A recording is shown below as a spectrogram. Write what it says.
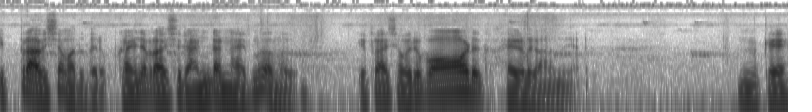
ഇപ്രാവശ്യം അത് തരും. കഴിഞ്ഞ പ്രാവശ്യം രണ്ടെണ്ണമായിരുന്നു തന്നത്. ഇപ്രാവശ്യം ഒരുപാട് കായകൾ കാണുന്നു ഞാൻ. എനിക്ക്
